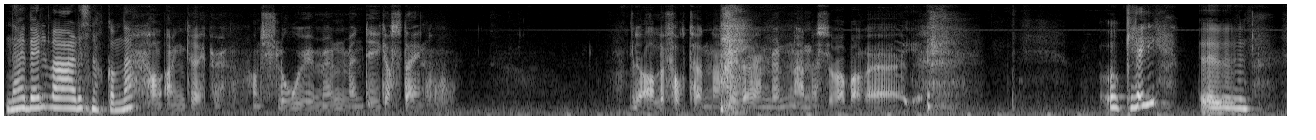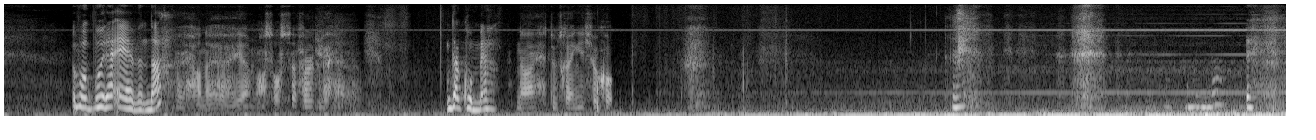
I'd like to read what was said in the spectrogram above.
Nei vel, hva er det snakk om, da? Han angrep henne. Han slo henne i munnen med en diger stein. Ja, alle fortennene hele munnen hennes var bare Ok. øh, hvor er Even, da? Han er hjemme hos oss, selvfølgelig. Da kommer jeg. Nei, du trenger ikke å komme. Camilla?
